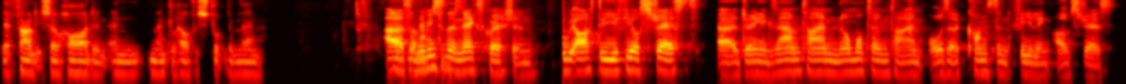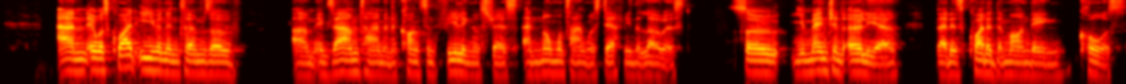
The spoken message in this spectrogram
they've found it so hard, and, and mental health has struck them. Then. Uh, so moving to the next question, we asked, do you feel stressed uh, during exam time, normal term time, or was it a constant feeling of stress? And it was quite even in terms of um, exam time and a constant feeling of stress, and normal time was definitely the lowest. So you mentioned earlier that is quite a demanding course.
